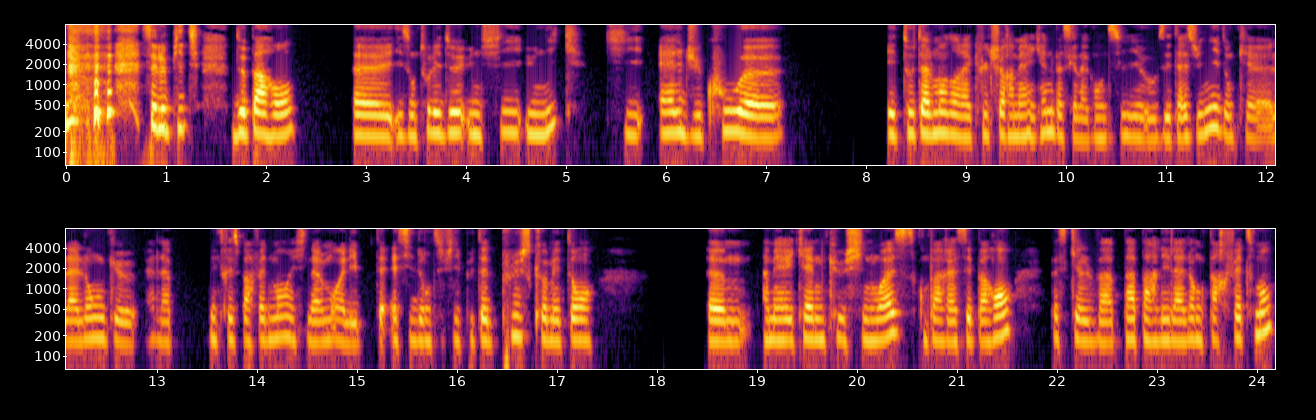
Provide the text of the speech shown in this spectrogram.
c'est le pitch. de parents. Euh, ils ont tous les deux une fille unique qui, elle, du coup, est totalement dans la culture américaine parce qu'elle a grandi aux États-Unis. Donc la langue, elle la maîtrise parfaitement et finalement, elle, elle s'identifie peut-être plus comme étant américaine que chinoise comparée à ses parents parce qu'elle va pas parler la langue parfaitement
